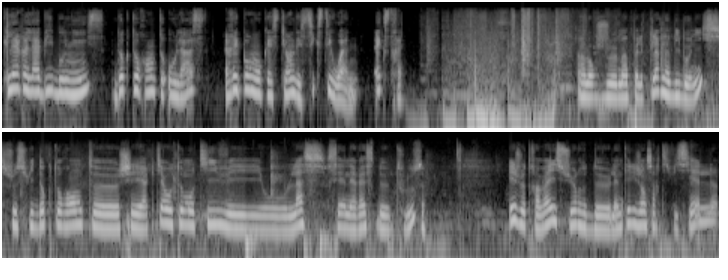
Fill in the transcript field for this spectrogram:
Claire Labi Bonis, doctorante au LAS, répond aux questions des 61. Extrait. Alors, je m'appelle Claire Labibonis, je suis doctorante euh, chez Actia Automotive et au LAS CNRS de Toulouse. Et je travaille sur de l'intelligence artificielle,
